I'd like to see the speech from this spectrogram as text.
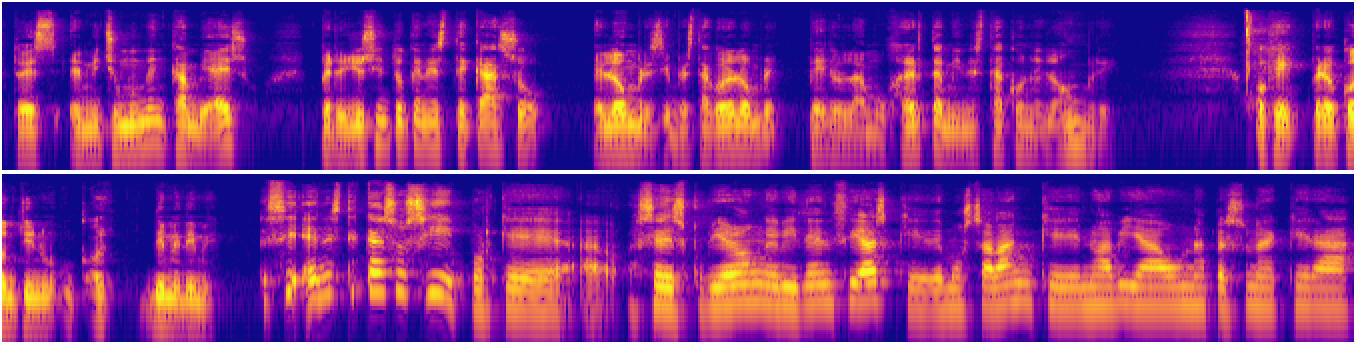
entonces el Michumunden cambia eso, pero yo siento que en este caso el hombre siempre está con el hombre, pero la mujer también está con el hombre. Ok, pero continúo. Dime, dime. Sí, en este caso sí, porque ah, se descubrieron evidencias que demostraban que no había una persona que era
